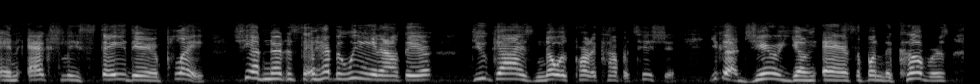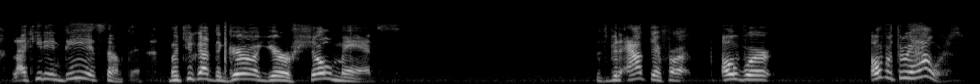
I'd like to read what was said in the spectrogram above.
and actually stay there and play? She had nerve to say, "Happy we ain't out there." You guys know it's part of competition. You got Jerry Young ass up under the covers like he didn't did something. But you got the girl, your showmance, that's been out there for over over three hours.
